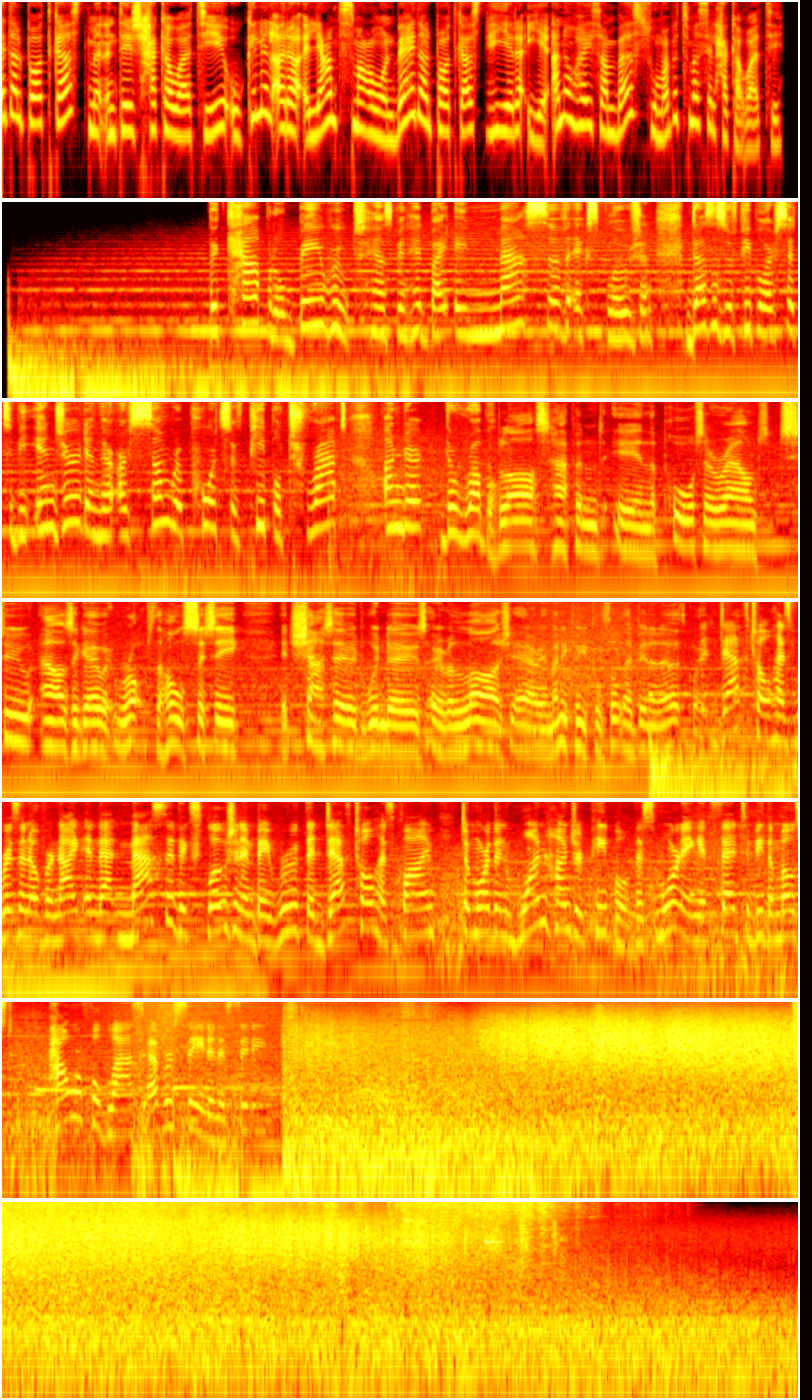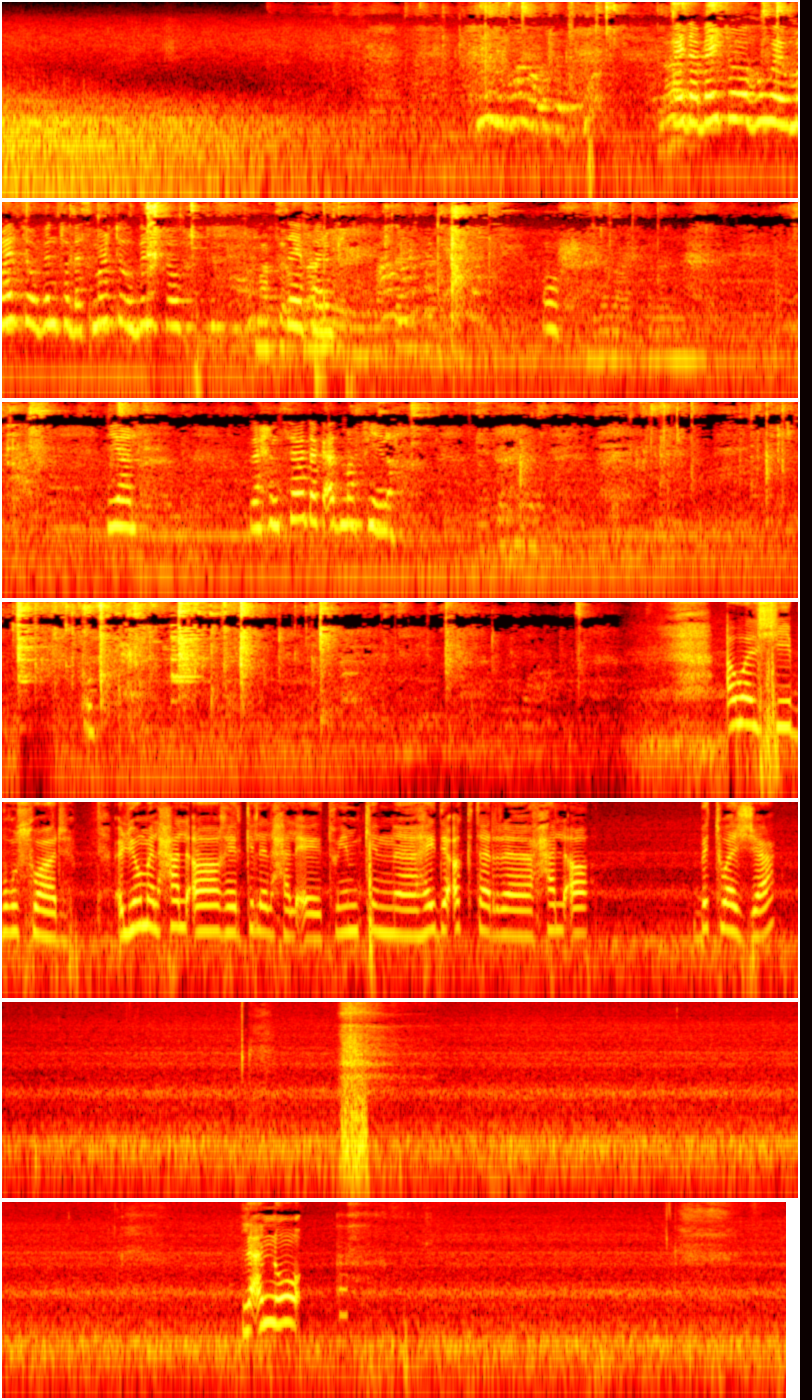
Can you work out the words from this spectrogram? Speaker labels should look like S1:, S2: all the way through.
S1: هيدا البودكاست من إنتاج حكواتي وكل الآراء اللي عم تسمعون بهيدا البودكاست هي رأيي أنا وهيثم بس وما بتمثل حكواتي
S2: The capital, Beirut, has been hit by a massive explosion. Dozens of people are said to be injured, and there are some reports of people trapped under the rubble.
S3: The blast happened in the port around two hours ago. It rocked the whole city. It shattered windows over a large area. Many people thought there'd been an earthquake.
S4: The death toll has risen overnight, and that massive explosion in Beirut, the death toll has climbed to more than 100 people. This morning, it's said to be the most powerful blast ever seen in a city.
S5: هيدا بيته هو ومرته وبنته بس مرته وبنته سافروا أوف. يلا. رح نساعدك قد ما فينا.
S1: أول شي بونسوار. اليوم الحلقة غير كل الحلقات ويمكن هيدي أكتر حلقة بتوجع. لأنه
